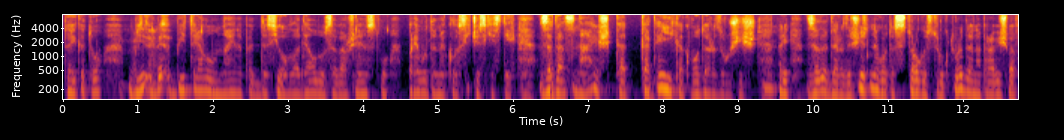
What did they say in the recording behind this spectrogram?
тъй като би, би, би трябвало най-напред да си овладял до съвършенство превода на класически стих, за да знаеш как, къде и какво да разрушиш. Нали, за да, да разрешиш неговата строга структура, да я направиш в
